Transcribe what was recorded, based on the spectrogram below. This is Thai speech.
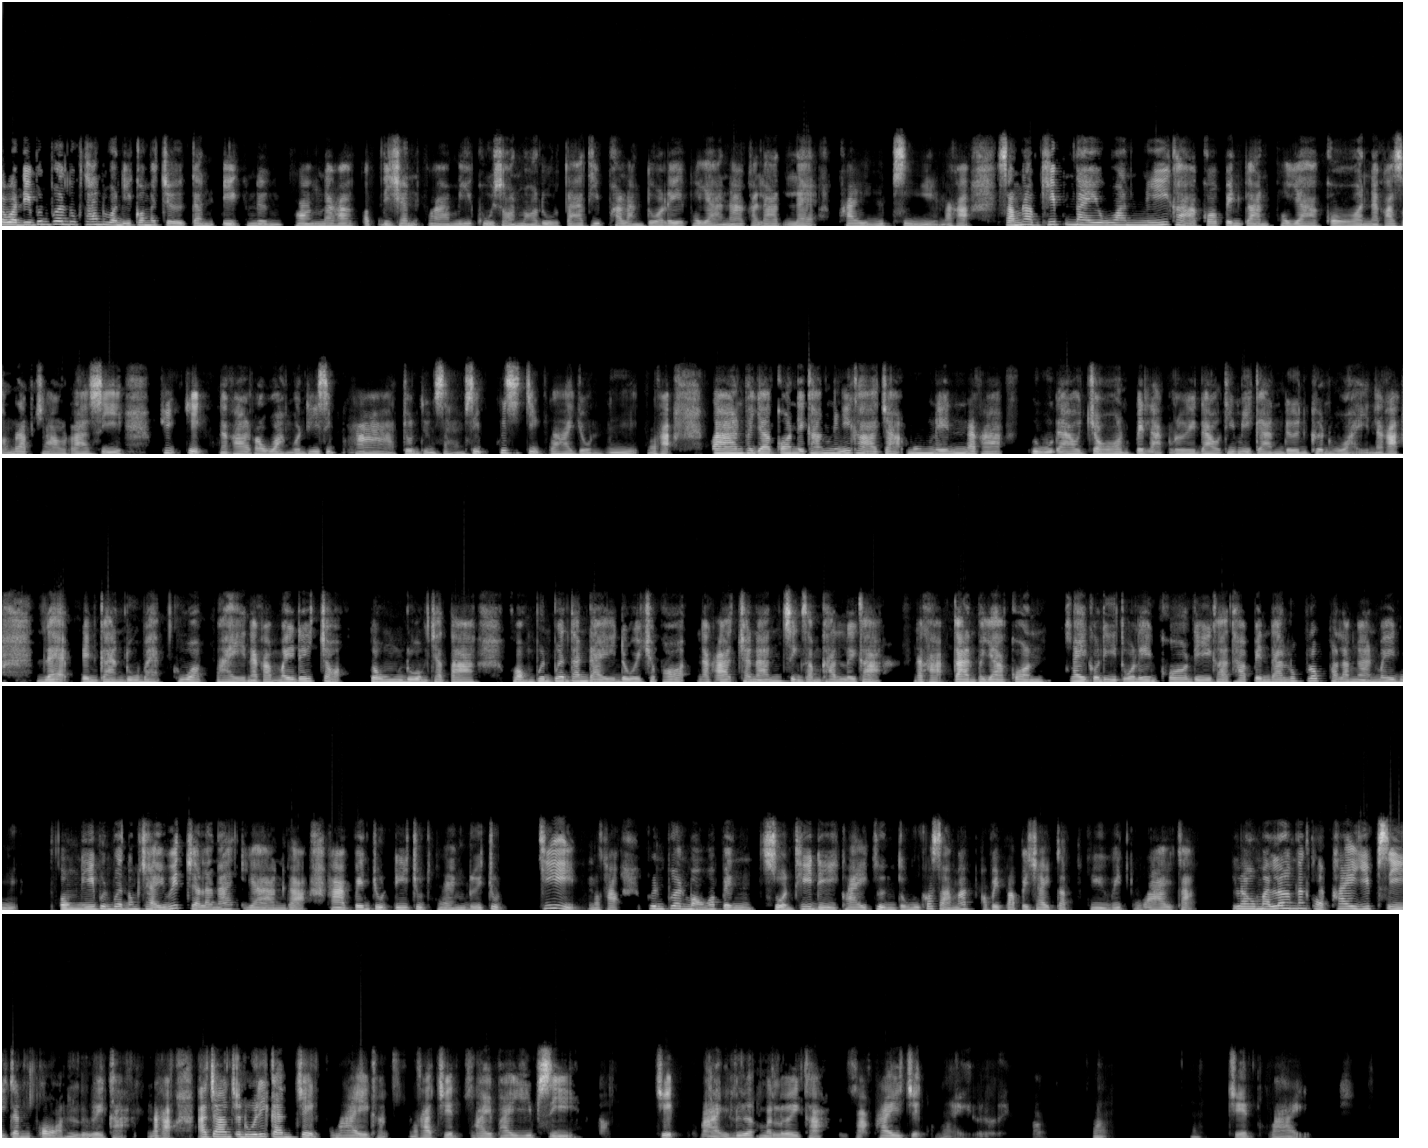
สวัสดีเพื่อนๆทุกท่านวันนี้ก็มาเจอกันอีกหนึ่งครั้งนะคะ กับดิฉันอามิครูสอนหมอดูตาทิพย์พลังตัวเลขพญานาคราชและไพ่ยิปซีนะคะสำหรับคลิปในวันนี้ค่ะ ก็เป็นการพยากรณ์นะคะสำหรับชาวราศีพิจิกนะคะ ระหว่างวันที่ 15 จนถึง 30 พฤศจิกายนนี้นะคะ การพยากรณ์ในครั้งนี้ค่ะจะมุ่งเน้นนะคะ ดูดาวจรเป็นหลักเลยดาวที่มีการเดินเคลื่อนไหวนะคะ และเป็นการดูแบบทั่วไปนะคะ ไม่ได้เจาะตรงดวงชะตาของเพื่อนๆท่านใดโดยเฉพาะนะคะ ฉะนั้นสิ่งสำคัญเลยค่ะนะคะ การพยากรณ์ไพ่ก็ดีตัวเลขก็ดีค่ะ ถ้าเป็นด้านลบๆพลังงานไม่ดี ตรงนี้เพื่อนๆต้องใช้วิจารณญาณค่ะ หากเป็นจุดดีจุดแข็งหรือจุดที่นะคะ เพื่อนๆมองว่าเป็นส่วนที่ดีคล้ายคลึงตรงนี้ก็สามารถเอาไปปรับไปใช้กับชีวิตได้ค่ะ เรามาเริ่มตั้งแต่ไพ่ยิปซีกันก่อนเลยค่ะนะคะ อาจารย์จะดูด้วยกัน 7 ใบค่ะนะคะ 7 ใบไพ่ยิปซีค่ะ7ใบเลือกมาเลยค่ะค่ะไพ่7ใบเลยค่ะค่ะอืม7ใบ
